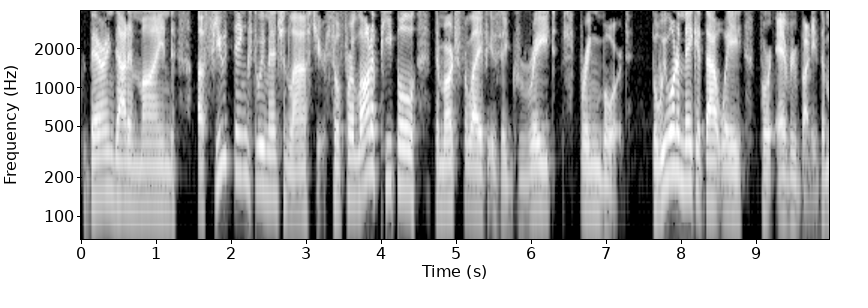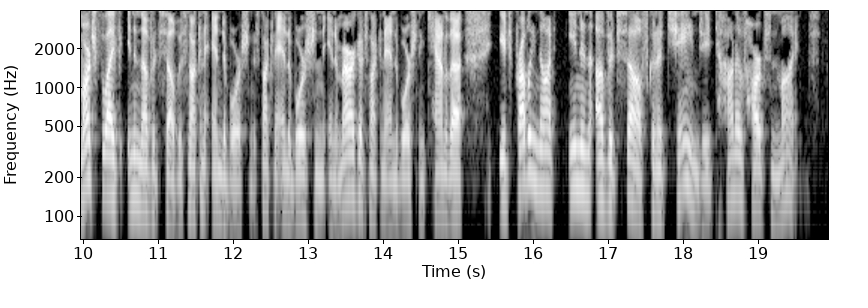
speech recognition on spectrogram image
bearing that in mind, a few things that we mentioned last year. So, for a lot of people, the March for Life is a great springboard but we want to make it that way for everybody. The March for Life, in and of itself, is not going to end abortion. It's not going to end abortion in America. It's not going to end abortion in Canada. It's probably not, in and of itself, going to change a ton of hearts and minds.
